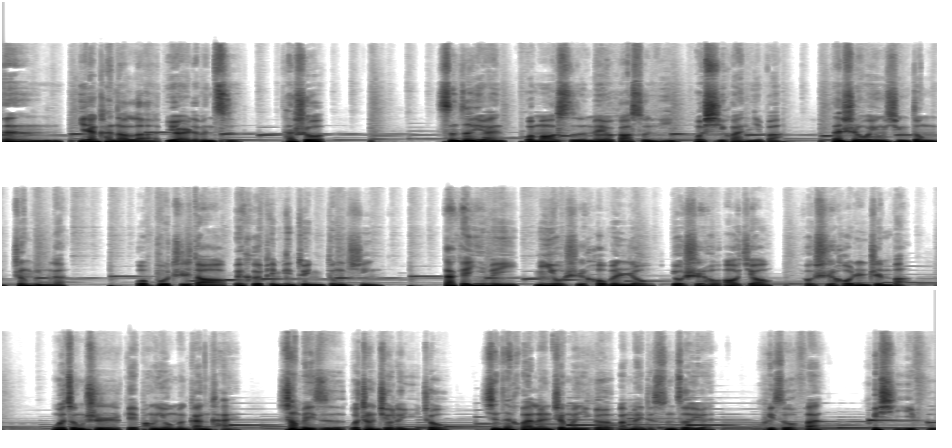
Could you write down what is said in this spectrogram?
嗯，依然看到了月儿的文字，他说。孙泽元，我貌似没有告诉你我喜欢你吧，但是我用行动证明了。我不知道为何偏偏对你动情，大概因为你有时候温柔，有时候傲娇，有时候认真吧。我总是给朋友们感慨，上辈子我拯救了宇宙，现在换来这么一个完美的孙泽远，会做饭，会洗衣服，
